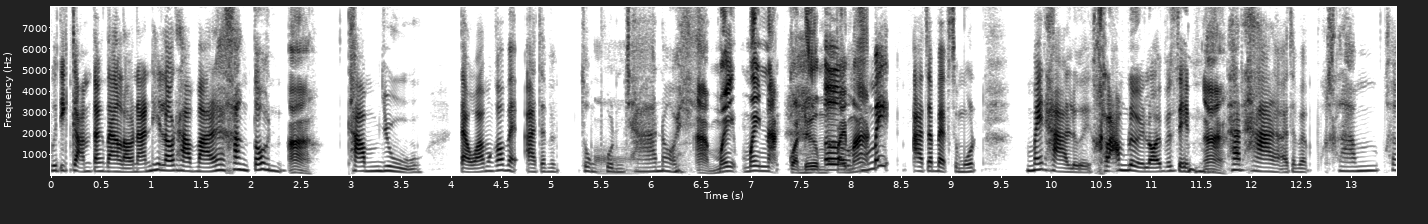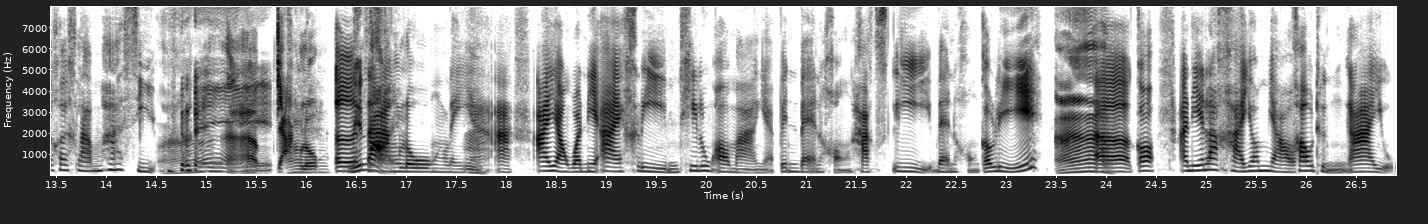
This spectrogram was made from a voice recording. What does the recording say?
พฤติกรรมต่าง ๆ เหล่านั้นที่เราทำมาข้างต้นอ่าทำอยู่ แต่ว่ามันก็แบบอาจจะแบบส่งผลอ๋อช้าหน่อย อ่าไม่ไม่หนักกว่าเดิมเออไปมากไม่อาจจะแบบสมมติ ไม่ทาเลยคล้ำเลยร้อยเปอร์เซ็นต์อ่าถ้าทาอาจจะแบบคล้ำค่อยๆคล้ำห้าสิบอ่าอะไรอย่างงี้จางลงเออนิดหน่อจายงลงอะไรเงี้ยอะอะอย่างวันนี้ไอครีมที่ลุงเอามาเงี้ยเป็นแบรนด์ของ Huxley แบรนด์ของเกาหลีอ่าเออก็อันนี้ราคาย่อมเยาวเข้าถึงง่ายอยู่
